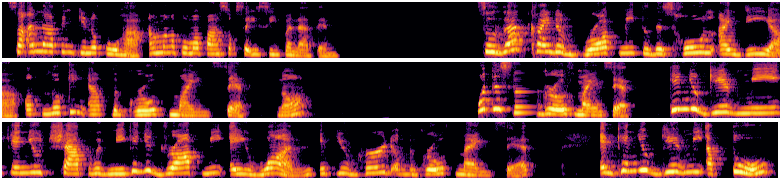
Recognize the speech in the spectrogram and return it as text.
Saan natin kinukuha ang mga pumapasok sa isipan natin? So that kind of brought me to this whole idea of looking at the growth mindset, no? What is the growth mindset? Can you give me, can you chat with me? Can you drop me a one if you've heard of the growth mindset? And can you give me a two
